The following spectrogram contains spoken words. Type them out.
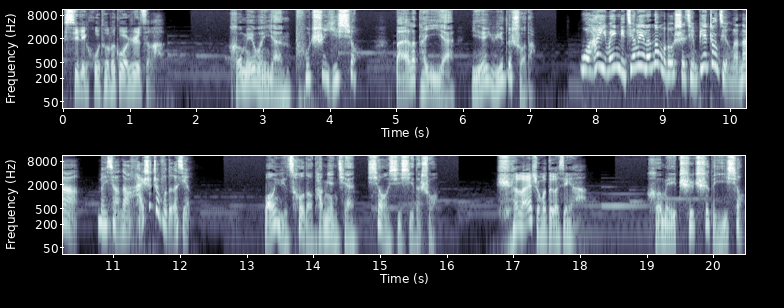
稀里糊涂的过日子了。何梅闻言扑哧一笑，白了他一眼，揶揄的说道：“我还以为你经历了那么多事情变正经了呢，没想到还是这副德行。”王宇凑到他面前，笑嘻嘻的说：“原来什么德行呀？”何梅痴痴的一笑。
